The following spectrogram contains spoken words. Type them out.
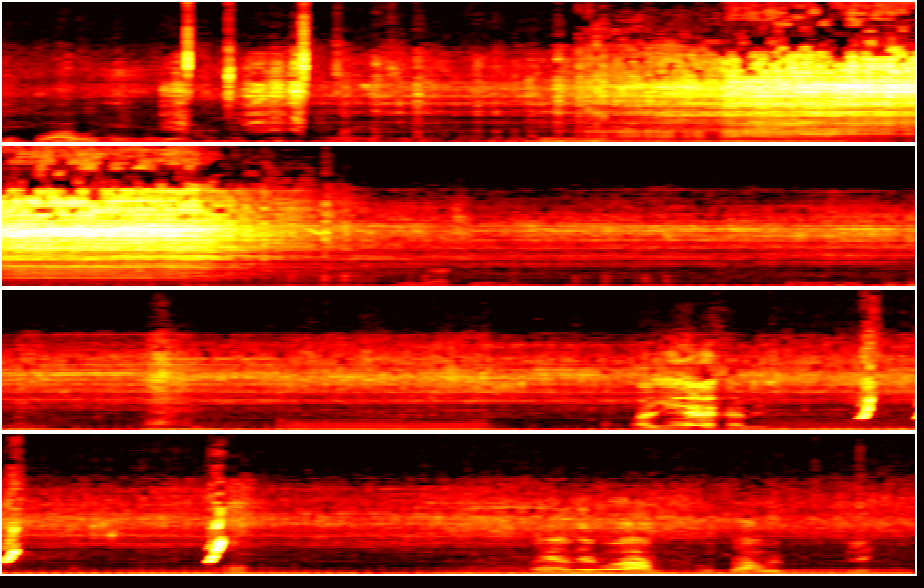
Упав і пиздец. Я себе. Поехали! А я не вам, куда вы, блядь?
